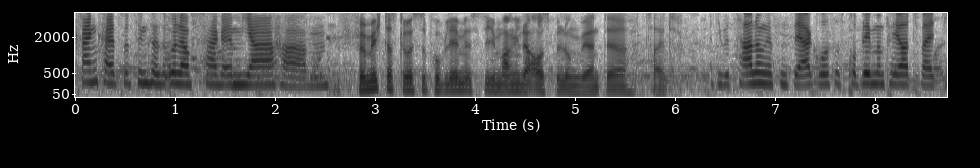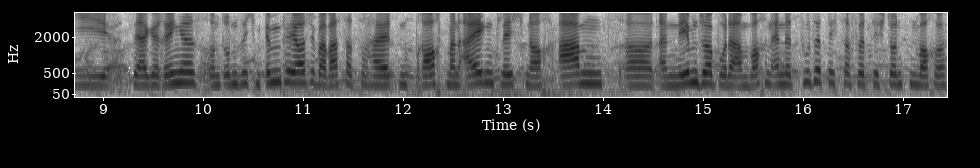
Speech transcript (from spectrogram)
Krankheits- bzw. Urlaubstage im Jahr haben. Für mich das größte Problem ist die mangelnde Ausbildung während der Zeit. Die Bezahlung ist ein sehr großes Problem im PJ, weil die sehr gering ist. Und um sich im PJ über Wasser zu halten, braucht man eigentlich noch abends äh, einen Nebenjob oder am Wochenende zusätzlich zur 40-Stunden-Woche,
